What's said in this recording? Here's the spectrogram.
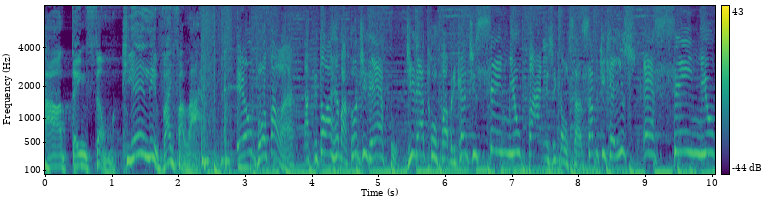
Atenção, que ele vai falar. Eu vou falar. A Pitol arrematou direto, direto com o fabricante 100 mil pares de calçados. Sabe o que, que é isso? É 100 mil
